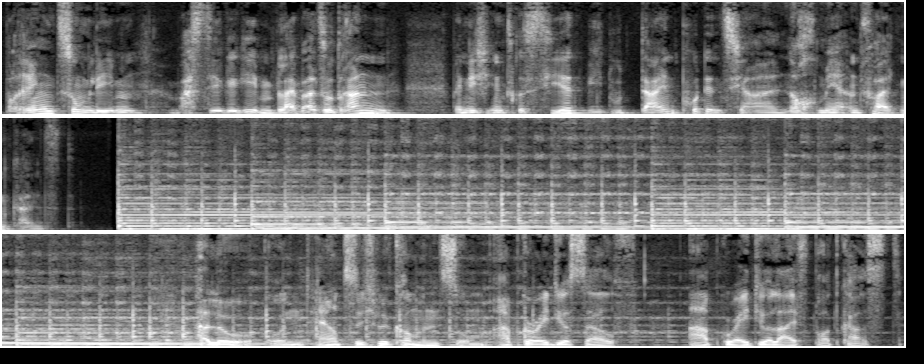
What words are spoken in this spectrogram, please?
Bring zum Leben, was dir gegeben. Bleib also dran, wenn dich interessiert, wie du dein Potenzial noch mehr entfalten kannst. Hallo und herzlich willkommen zum Upgrade Yourself Upgrade Your Life Podcast.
